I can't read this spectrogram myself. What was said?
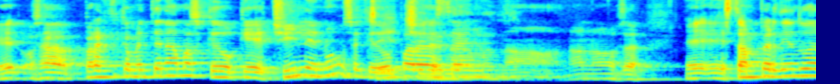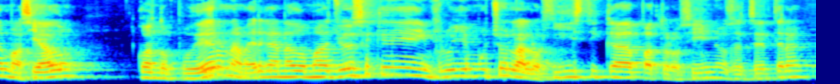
eh, o sea, prácticamente nada más quedó que Chile, ¿no? Se quedó para este año. No, no, no. O sea, eh, están perdiendo demasiado cuando pudieron haber ganado más. Yo sé que influye mucho la logística, patrocinios, etcétera.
